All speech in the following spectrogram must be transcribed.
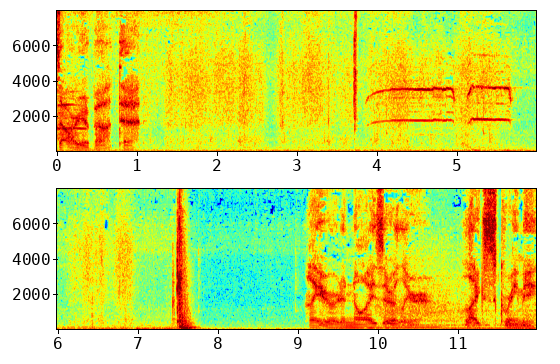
Sorry about that. I heard a noise earlier, like screaming.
